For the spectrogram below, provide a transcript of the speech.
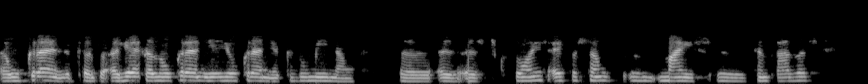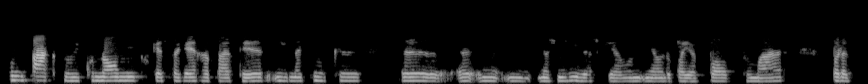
a Ucrânia, portanto, a guerra na Ucrânia e a Ucrânia que dominam uh, as, as, discussões, estas são uh, mais uh, centradas no impacto económico que esta guerra está a ter e naquilo que, nas medidas que a União Europeia pode tomar para se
